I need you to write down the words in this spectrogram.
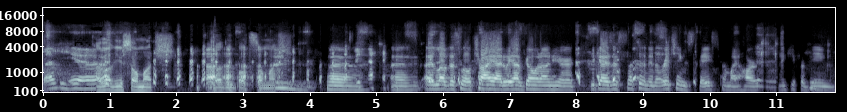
Love you. I love you so much. I love you both so much. Uh, uh, I love this little triad we have going on here. You guys are such an enriching space for my heart. Thank you for being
